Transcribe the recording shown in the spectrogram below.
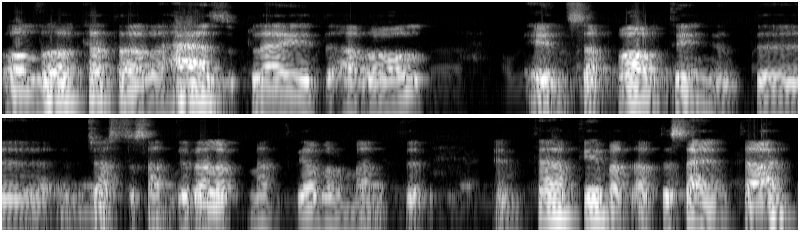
although Qatar has played a role in supporting the justice and development government in Turkey, but at the same time,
